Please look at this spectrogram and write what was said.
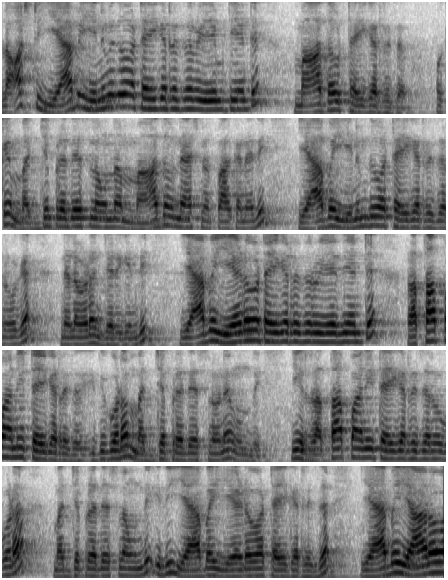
లాస్ట్ యాభై ఎనిమిదవ టైగర్ రిజర్వ్ ఏమిటి అంటే మాధవ్ టైగర్ రిజర్వ్. ఓకే మధ్యప్రదేశ్లో ఉన్న మాధవ్ నేషనల్ పార్క్ అనేది యాభై ఎనిమిదవ టైగర్ రిజర్వ్గా నిలవడం జరిగింది. యాభై ఏడవ టైగర్ రిజర్వ్ ఏది అంటే రథాపాని టైగర్ రిజర్వ్. ఇది కూడా మధ్యప్రదేశ్లోనే ఉంది. ఈ రథాపాని టైగర్ రిజర్వ్ కూడా మధ్యప్రదేశ్లో ఉంది. ఇది యాభై ఏడవ టైగర్ రిజర్వ్. యాభై ఆరవ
